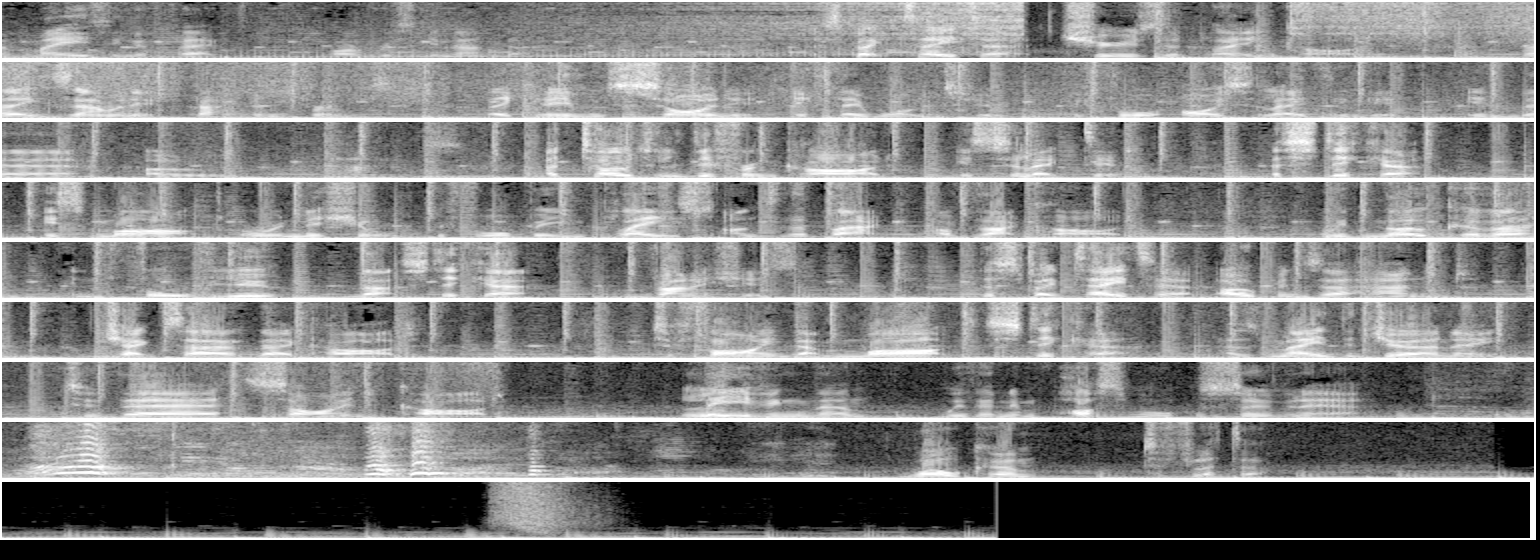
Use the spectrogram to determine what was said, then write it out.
amazing effect by Rizki Nanda. A spectator chooses a playing card. They examine it back and front. They can even sign it if they want to before isolating it in their own hands. A totally different card is selected. A sticker is marked or initialed before being placed onto the back of that card. With no cover in full view, that sticker vanishes. The spectator opens her hand, checks out their card to find that marked sticker has made the journey to their signed card, leaving them with an impossible souvenir. Welcome to Flutter.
